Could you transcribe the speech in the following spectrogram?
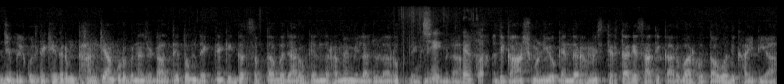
जी बिल्कुल। देखिए अगर हम धान के आंकड़ों पर नज़र डालते हैं तो हम देखते हैं कि गत सप्ताह बाजारों के अंदर हमें मिला जुला रुख देखने को मिला। अधिकांश मंडियों के अंदर हमें स्थिरता के साथ ही कारोबार होता हुआ दिखाई दिया।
